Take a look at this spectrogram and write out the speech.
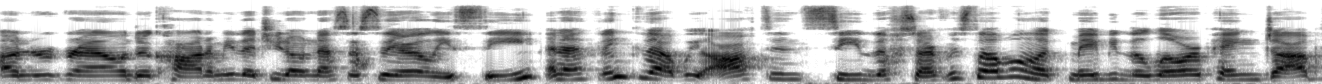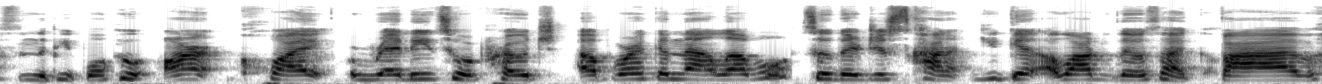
underground economy that you don't necessarily see. And I think that we often see the surface level, like maybe the lower paying jobs and the people who aren't quite ready to approach Upwork in that level. So they're just kind of, you get a lot of those like five,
